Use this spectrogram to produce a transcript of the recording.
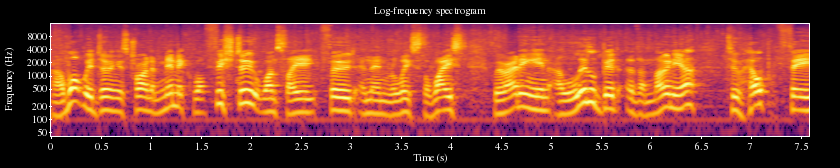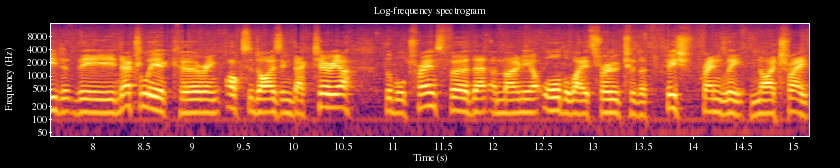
Uh, what we're doing is trying to mimic what fish do once they eat food and then release the waste. We're adding in a little bit of ammonia to help feed the naturally occurring oxidizing bacteria that will transfer that ammonia all the way through to the fish-friendly nitrate.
